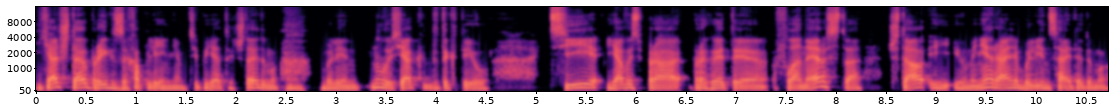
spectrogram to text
я читаю пра іх захапленнем типа я так читаю думаю блин ну вось як дэтэктыў ці я вось пра пра гэты фланерства чытаў і, і у мяне рэальна былі інсайты думаю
